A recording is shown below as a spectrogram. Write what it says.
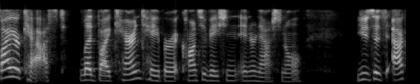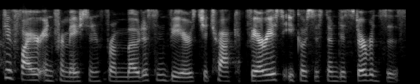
Firecast, led by Karen Tabor at Conservation International, uses active fire information from MODIS and VIIRS to track various ecosystem disturbances,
